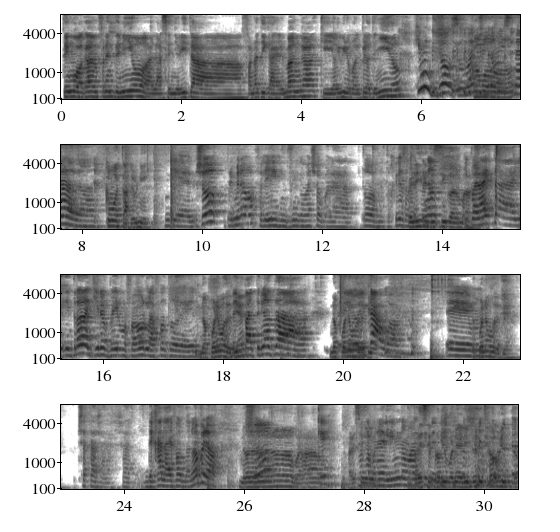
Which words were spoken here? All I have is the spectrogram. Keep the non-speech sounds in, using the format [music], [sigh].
Tengo acá enfrente mío a la señorita fanática del manga, que hoy vino con el pelo teñido. Qué mentiroso, Maxi, ¿Cómo? no me dice nada. ¿Cómo estás, Luni? Bien, yo primero feliz 25 de mayo para todos nuestros queridos Feliz argentinos. 25 de mayo. Y para esta entrada quiero pedir por favor la foto del, Nos ponemos de del pie. patriota Nos ponemos de pie. Cagua. Eh, Nos ponemos de pie. Ya está, ya, ya. Dejala de fondo, ¿no? Pero No, no, yo... no, no, no, no, pará. ¿Qué? Me parece, ¿Vas a poner el himno, Me Maxi? parece Te propio pido. poner el himno en este momento.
